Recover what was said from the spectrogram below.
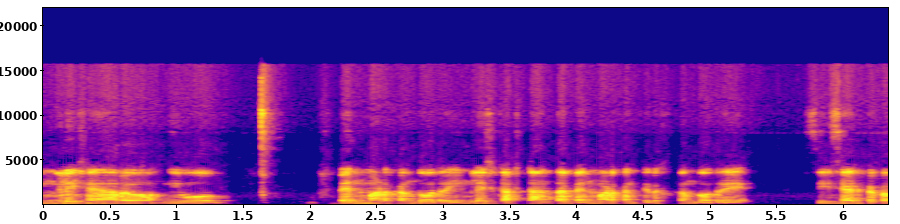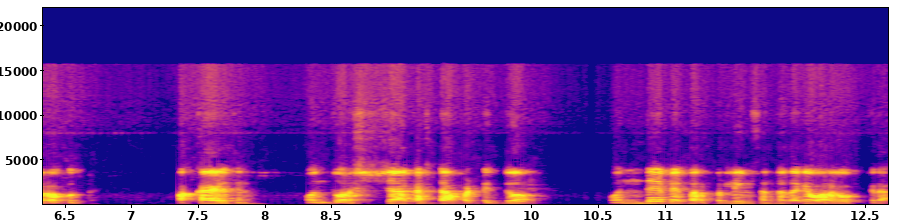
ಇಂಗ್ಲಿಷ್ ಏನಾರು ನೀವು ಬೆನ್ ಮಾಡ್ಕೊಂಡು ಹೋದ್ರೆ ಇಂಗ್ಲಿಷ್ ಕಷ್ಟ ಅಂತ ಬೆನ್ ಮಾಡ್ಕೊಂಡು ತಿರ್ಸ್ಕೊಂಡು ಹೋದ್ರೆ ಸಿ ಸೈಡ್ ಪೇಪರ್ ಹೋಗುತ್ತೆ. ಪಕ್ಕ ಹೇಳ್ತೀನಿ. ಒಂದ್ ವರ್ಷ ಕಷ್ಟಪಟ್ಟಿದ್ದು ಒಂದೇ ಪೇಪರ್ ಪ್ರಿಲಿಮ್ಸ್ ಅಂತದಾಗೆ ಹೊರಗೆ ಹೋಗ್ತೀರಾ?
